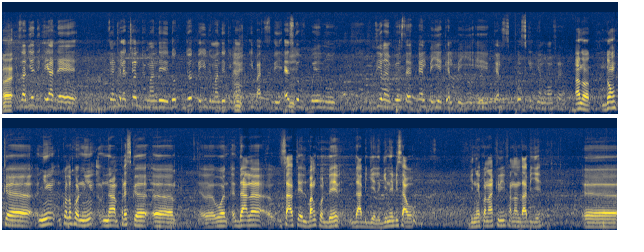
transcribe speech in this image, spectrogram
Ouais. vous aviez dit qu'il y a des intellectuels du Mandé, d'autres d'autres pays du Mandé qui vont y participer. Est-ce que vous pouvez nous dire un peu c'est quel pays et quel pays et qu'est-ce qu'ils viendront faire. Alors donc euh, ñi kolokon ni na presque euh, euh, won- dala sawtel bankol be daabi jeele guinée bissau guinée conakry fanan daabi jee euh,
